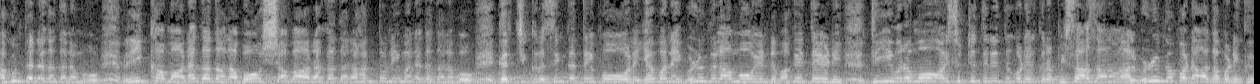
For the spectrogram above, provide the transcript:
லகுந்தனகதனமோ ரீகமா நகதலபோ ஷபா ரகதல ஹந்துனி மனகதலபோ கர்ச்சிக்கிற சிங்கத்தை போல எவனை விழுங்கலாமோ என்று வகை தேடி தீவிரமாய் சுற்றி திரிந்து கொண்டிருக்கிற பிசாசானவனால் விழுங்கப்படாதபடிக்கு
